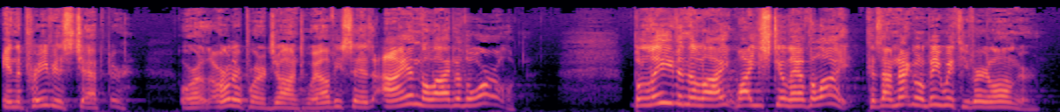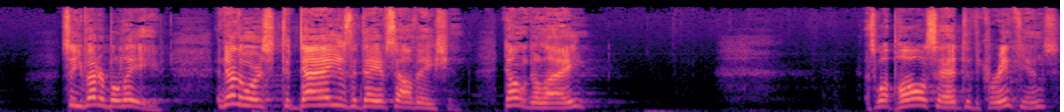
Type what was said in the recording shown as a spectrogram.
in the previous chapter, or the earlier part of John 12, he says, I am the light of the world. Believe in the light while you still have the light, because I'm not going to be with you very longer. So you better believe. In other words, today is the day of salvation. Don't delay. That's what Paul said to the Corinthians.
